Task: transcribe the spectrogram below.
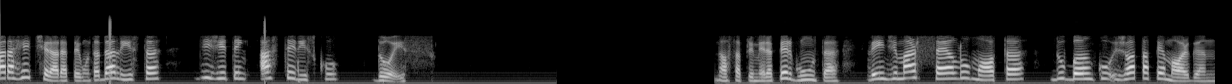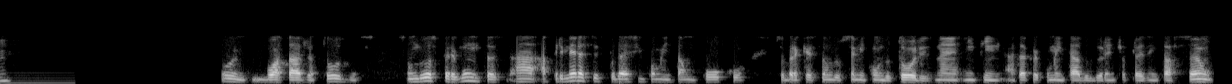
Para retirar a pergunta da lista, digitem asterisco 2. Nossa primeira pergunta vem de Marcelo Mota, do Banco JP Morgan. Oi, boa tarde a todos. São duas perguntas. A, a primeira, se vocês pudessem comentar um pouco sobre a questão dos semicondutores, né? Enfim, até foi comentado durante a apresentação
